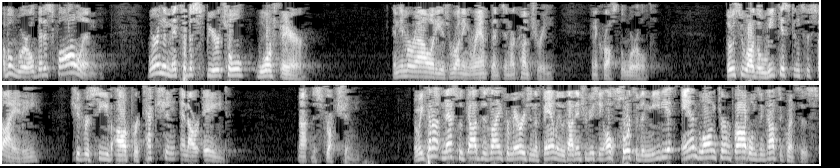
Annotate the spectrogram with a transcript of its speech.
of a world that has fallen. We're in the midst of a spiritual warfare. And immorality is running rampant in our country and across the world. Those who are the weakest in society should receive our protection and our aid, not destruction. And we cannot mess with God's design for marriage and the family without introducing all sorts of immediate and long-term problems and consequences.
